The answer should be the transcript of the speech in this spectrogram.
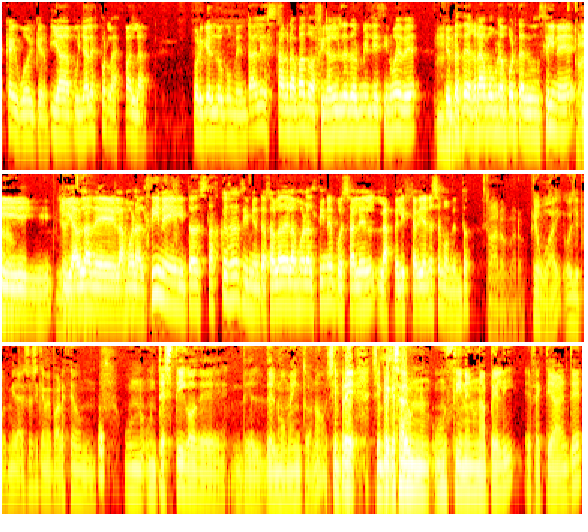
Skywalker y a Puñales por la espalda, porque el documental está grabado a finales de 2019 Y entonces graba una puerta de un cine Claro. y, Y habla del amor al cine y todas estas cosas y mientras habla del amor al cine pues salen las pelis que había en ese momento. Claro, claro. Qué guay. Oye, pues mira, eso sí que me parece un, un, un testigo de, del, del momento, ¿no? Siempre, siempre que sale un, un cine en una peli, efectivamente,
